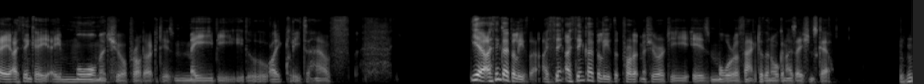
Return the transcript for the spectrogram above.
a, I think a, a more mature product is maybe likely to have yeah, I think I believe that. I think I think I believe that product maturity is more a factor than organization scale. Mm-hmm.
